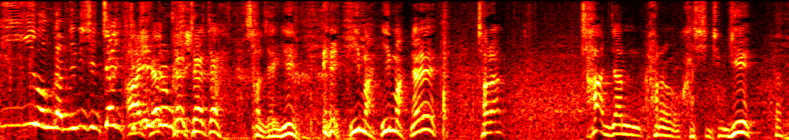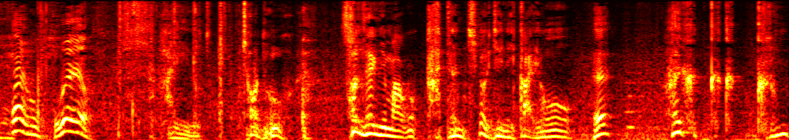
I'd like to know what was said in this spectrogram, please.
이 영감님이 진짜 아, 자, 자, 자, 자, 선생님. 이만, 이만. 예? 저랑 차 한잔 하러 가시죠. 예? 아유, 왜요? 아이, 저도 선생님하고 같은 처지니까요. 에? 아이, 그, 그, 그, 그럼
